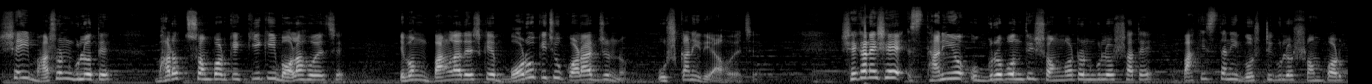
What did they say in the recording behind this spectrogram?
সেই ভাষণগুলোতে ভারত সম্পর্কে কি কি বলা হয়েছে এবং বাংলাদেশকে বড় কিছু করার জন্য উস্কানি দেওয়া হয়েছে। সেখানে সে স্থানীয় উগ্রপন্থী সংগঠনগুলোর সাথে পাকিস্তানি গোষ্ঠীগুলোর সম্পর্ক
